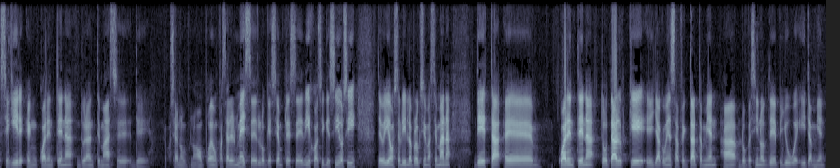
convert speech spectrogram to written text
seguir en cuarentena durante más de o sea, no, no, podemos pasar el mes, es lo que siempre se dijo, así que sí o sí deberíamos salir la próxima semana de esta cuarentena total que eh, ya comienza a afectar también a los vecinos de Piyuhue y también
